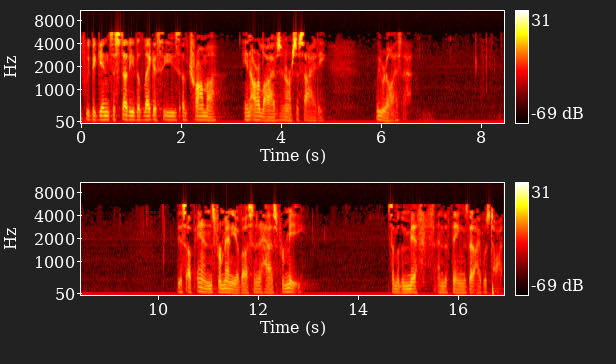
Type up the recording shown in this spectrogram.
if we begin to study the legacies of trauma in our lives and our society, we realize that. This upends for many of us, and it has for me, some of the myths and the things that I was taught.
